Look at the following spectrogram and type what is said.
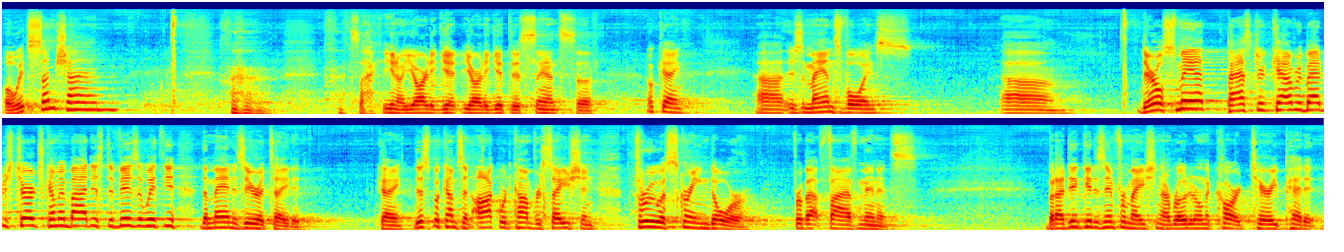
Oh, it's sunshine. It's like, you know, you already get, you already get this sense of, okay, uh, there's a man's voice. Uh, Daryl Smith, pastor at Calvary Baptist Church, coming by just to visit with you. The man is irritated. Okay, this becomes an awkward conversation through a screen door for about five minutes. But I did get his information. I wrote it on a card Terry Pettit.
